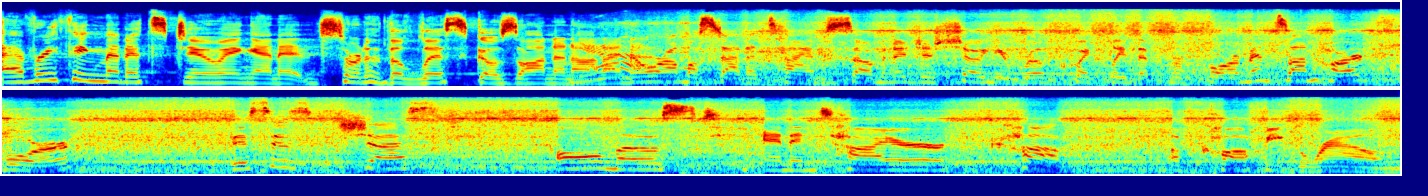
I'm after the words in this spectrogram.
Everything that it's doing, and it sort of the list goes on and on. Yeah. I know we're almost out of time, so I'm gonna just show you real quickly the performance on hard floor. This is just almost an entire cup of coffee grounds.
